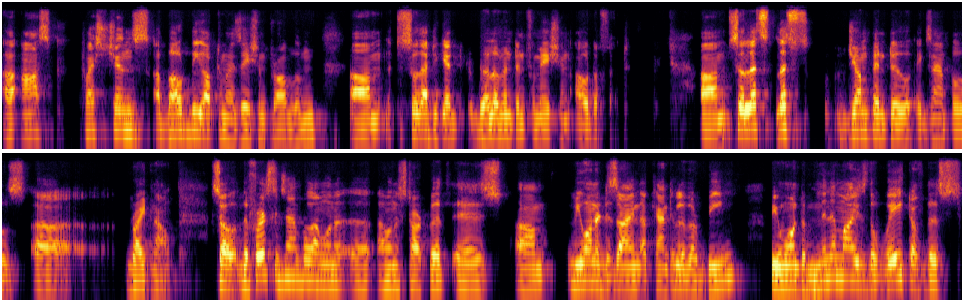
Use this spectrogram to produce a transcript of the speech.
uh, ask questions about the optimization problem um, so that you get relevant information out of it. Um, so let's, let's jump into examples uh, right now. So the first example I want to uh, I want to start with is um, we want to design a cantilever beam. We want to minimize the weight of this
